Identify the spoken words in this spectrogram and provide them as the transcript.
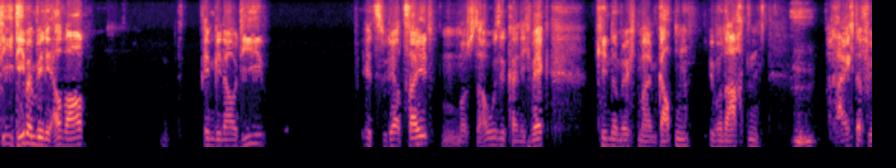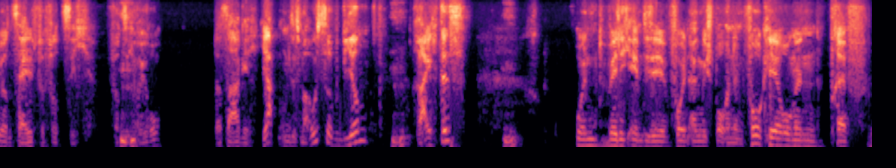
die Idee beim WDR war eben genau die, jetzt zu der Zeit, man ist zu Hause, kann ich weg, Kinder möchten mal im Garten übernachten, mhm. reicht dafür ein Zelt für 40, 40 mhm. Euro. Da sage ich, ja, um das mal auszuprobieren, mhm. reicht es. Mhm. Und wenn ich eben diese vorhin angesprochenen Vorkehrungen treffe,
